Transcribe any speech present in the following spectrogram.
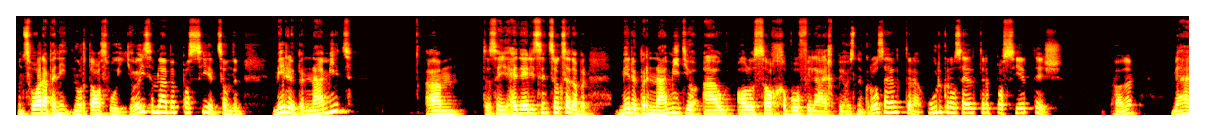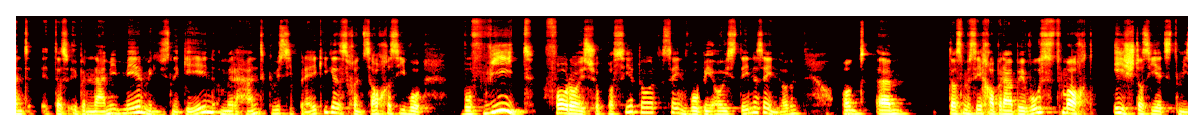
Und zwar eben nicht nur das, was in unserem Leben passiert, sondern wir übernehmen ähm, das hat er jetzt nicht so gesagt, aber wir übernehmen ja auch alle Sachen, die vielleicht bei unseren Großeltern, Urgroßeltern passiert ist. Oder? Wir haben, das übernehmen wir mit unseren Genen und wir haben gewisse Prägungen. Das können Sachen sein, die wo, wo weit vor uns schon passiert worden sind, die bei uns drin sind. Oder? Und ähm, dass man sich aber auch bewusst macht, ist das jetzt mein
